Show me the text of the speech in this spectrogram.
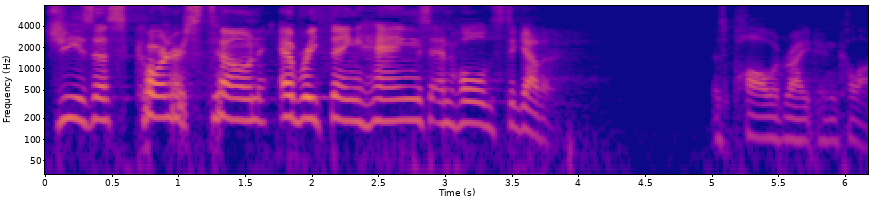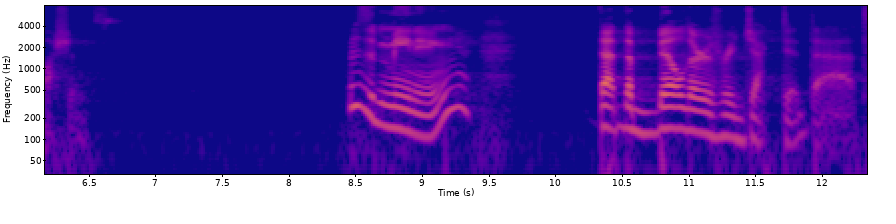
Jesus, cornerstone, everything hangs and holds together, as Paul would write in Colossians. What is it meaning that the builders rejected that?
